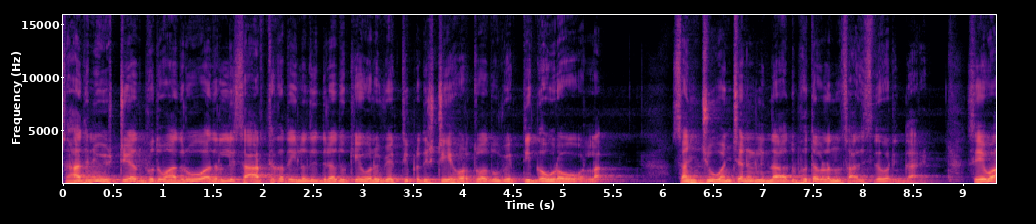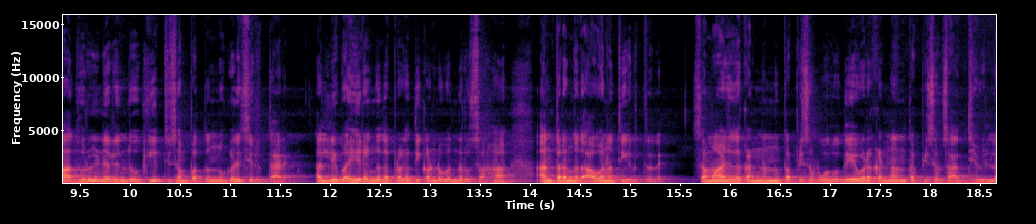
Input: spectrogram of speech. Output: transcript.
ಸಾಧನೆಯು ಎಷ್ಟೇ ಅದ್ಭುತವಾದರೂ ಅದರಲ್ಲಿ ಸಾರ್ಥಕತೆ ಇಲ್ಲದಿದ್ದರೆ ಅದು ಕೇವಲ ವ್ಯಕ್ತಿ ಪ್ರತಿಷ್ಠೆಯೇ ಹೊರತು ಅದು ವ್ಯಕ್ತಿ ಗೌರವವಲ್ಲ. ಸಂಚು ವಂಚನೆಗಳಿಂದ ಅದ್ಭುತಗಳನ್ನು ಸಾಧಿಸಿದವರಿದ್ದಾರೆ. ಸೇವಾ ಧುರೀಣರೆಂದು ಕೀರ್ತಿ ಸಂಪತ್ತನ್ನು ಗಳಿಸಿರುತ್ತಾರೆ. ಅಲ್ಲಿ ಬಹಿರಂಗದ ಪ್ರಗತಿ ಕಂಡುಬಂದರೂ ಸಹ ಅಂತರಂಗದ ಅವನತಿ ಇರುತ್ತದೆ. ಸಮಾಜದ ಕಣ್ಣನ್ನು ತಪ್ಪಿಸಬಹುದು, ದೇವರ ಕಣ್ಣನ್ನು ತಪ್ಪಿಸಲು ಸಾಧ್ಯವಿಲ್ಲ.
